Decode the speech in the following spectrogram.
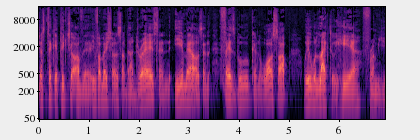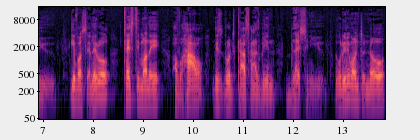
just take a picture of the information of the address and emails and Facebook and WhatsApp. We would like to hear from you. Give us a little testimony of how this broadcast has been blessing you. We really want to know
